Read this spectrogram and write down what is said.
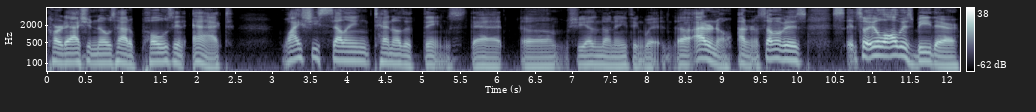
Kardashian knows how to pose and act, why is she selling 10 other things that um, she hasn't done anything with? Uh, I don't know. I don't know. Some of it is, so it'll always be there.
